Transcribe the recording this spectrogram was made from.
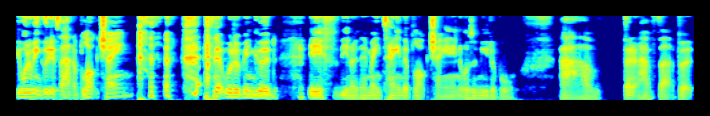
it would have been good if they had a blockchain and it would have been good if you know they maintained the blockchain and it was immutable. Um, they don't have that but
